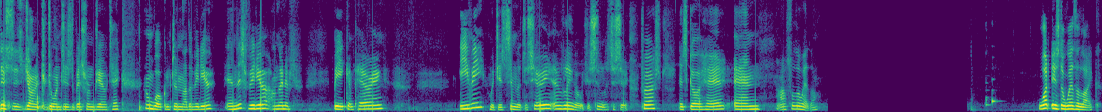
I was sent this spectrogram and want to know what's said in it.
This is Jonathan Jones is the best from Geotech and welcome to another video. In this video I'm going to be comparing Evi, which is similar to Siri, and Vlingo, which is similar to Siri. First, let's go ahead and ask for the weather. What is the weather like?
